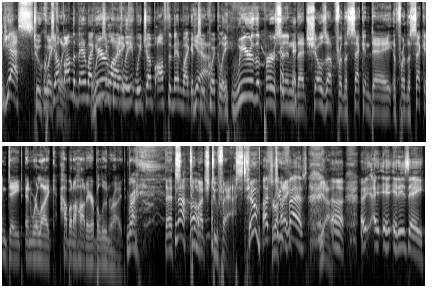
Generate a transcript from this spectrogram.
Yes, Too We jump quickly. on the bandwagon We're too like- quickly. We jump off the bandwagon too quickly. We're the person that shows up for the second day, for the second date, and we're like, how about a hot air balloon ride? Right. That's No. too much too fast. too much too fast. Yeah. Uh, it, it is a.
